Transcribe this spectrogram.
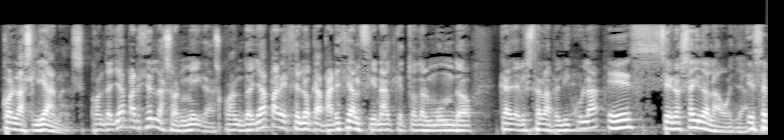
con las lianas, cuando ya aparecen las hormigas, cuando ya aparece lo que aparece al final que todo el mundo que haya visto la película, Es... se nos ha ido la olla. Ese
